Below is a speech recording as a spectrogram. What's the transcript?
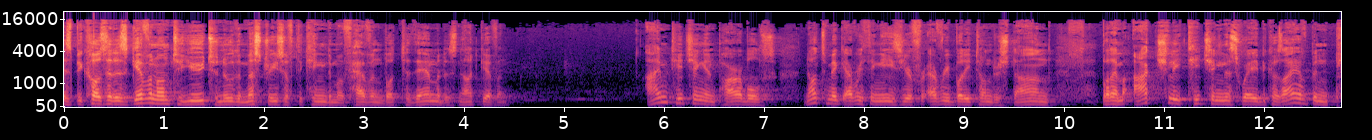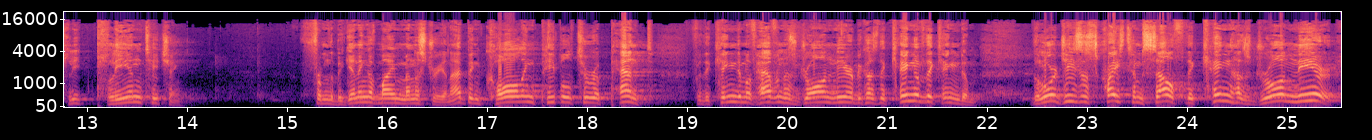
is because it is given unto you to know the mysteries of the kingdom of heaven, but to them it is not given. I'm teaching in parables not to make everything easier for everybody to understand, but I'm actually teaching this way because I have been plain teaching from the beginning of my ministry, and I've been calling people to repent, for the kingdom of heaven has drawn near, because the king of the kingdom, the Lord Jesus Christ himself, the king, has drawn near,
